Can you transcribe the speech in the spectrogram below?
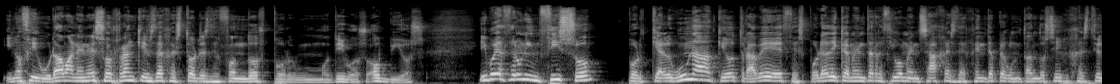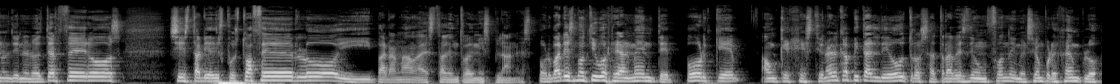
y no figuraban en esos rankings de gestores de fondos por motivos obvios. Y voy a hacer un inciso porque alguna que otra vez esporádicamente recibo mensajes de gente preguntando si gestiono el dinero de terceros, si estaría dispuesto a hacerlo y para nada está dentro de mis planes. Por varios motivos realmente, porque aunque gestionar el capital de otros a través de un fondo de inversión, por ejemplo,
